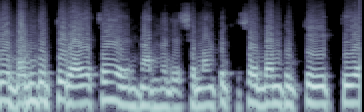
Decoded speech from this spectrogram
যে বন্দরটি রয়েছে আপনাদের সীমান্ত সেই বন্দরটি দিয়ে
